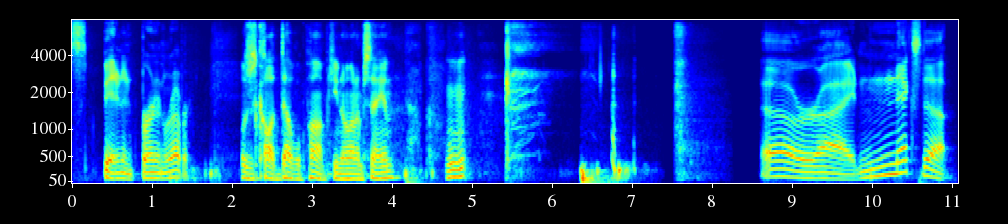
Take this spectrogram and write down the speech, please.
spinning and burning rubber. We'll just call it double pumped. You know what I'm saying? Mm, All right. Next up,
